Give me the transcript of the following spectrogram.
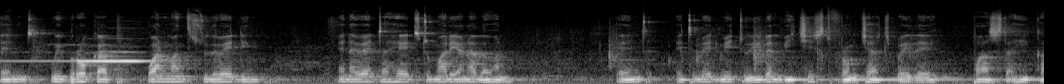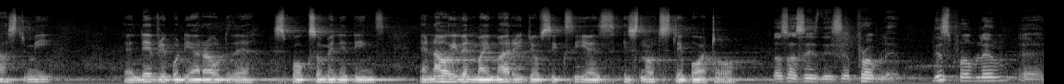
and we broke up one month to the wedding, and I went ahead to marry another one, and it made me to even be chased from church by the pastor. He cast me, and everybody around there spoke so many things, and now even my marriage of six years is not stable at all. That's why I say there's a problem. This problem, uh,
